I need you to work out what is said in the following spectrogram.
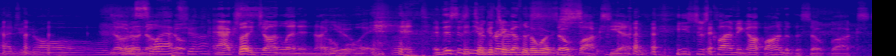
Imagine all No, the no, no, slap no. shot. Actually, But- John Lennon, not oh you. boy, And this isn't even took Craig on for the, the soapbox yet. He's just climbing up onto the soapbox.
